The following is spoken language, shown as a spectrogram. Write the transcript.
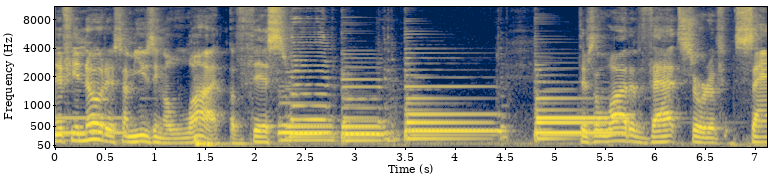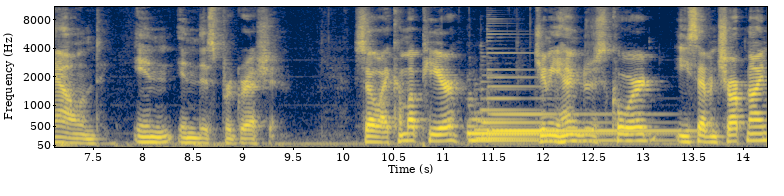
And if you notice, I'm using a lot of this. There's a lot of that sort of sound in, in this progression. So I come up here, Jimi Hendrix chord, E7 sharp 9,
